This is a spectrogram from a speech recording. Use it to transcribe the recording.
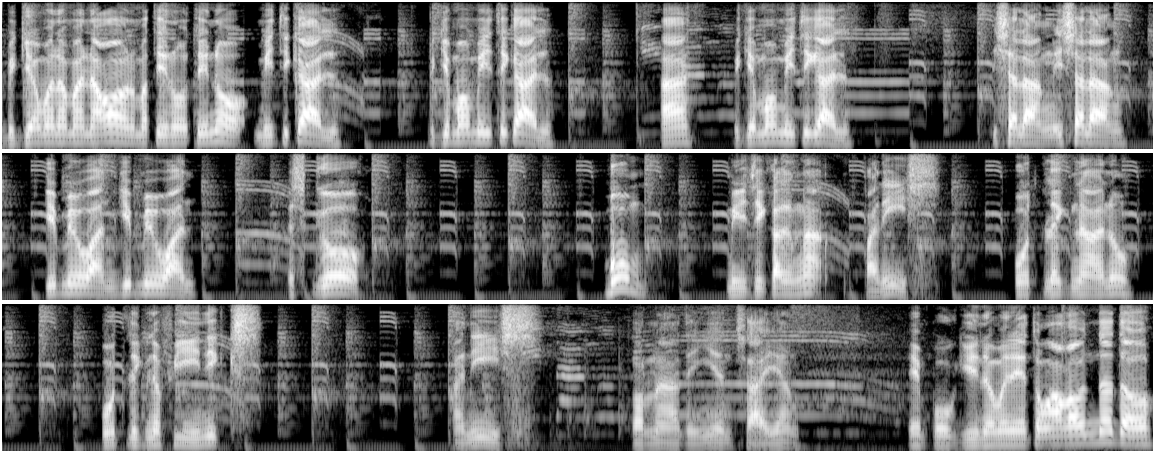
Bigyan mo naman ako, matino-tino. Mythical. Bigyan mo mythical. Ha? Bigyan mo mythical. Isa lang, isa lang. Give me one, give me one. Let's go. Boom! Mythical nga. Panis. Bootleg na ano. Bootleg na Phoenix. Panis. Store natin yan. Sayang. Eh, pogi naman itong account na to.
